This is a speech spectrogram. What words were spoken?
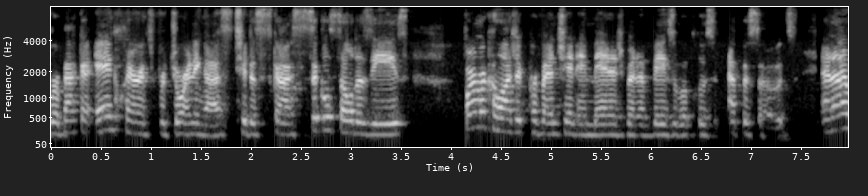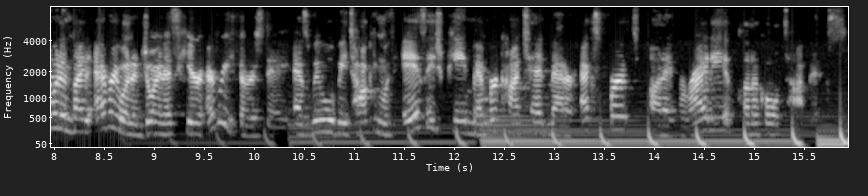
Rebecca and Clarence for joining us to discuss sickle cell disease, pharmacologic prevention and management of vaso-occlusive episodes. And I would invite everyone to join us here every Thursday as we will be talking with ASHP member content matter experts on a variety of clinical topics.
